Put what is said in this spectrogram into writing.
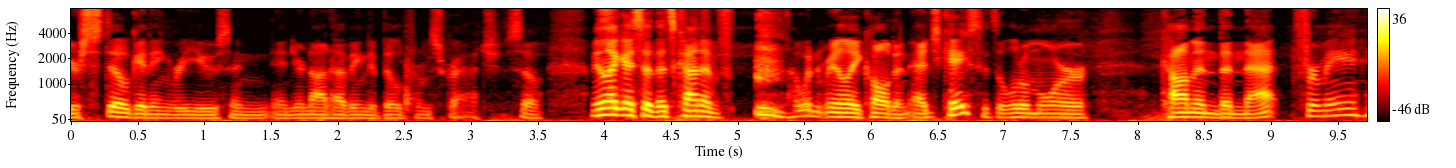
you're still getting reuse and, and you're not having to build from scratch. So I mean, like I said, that's kind of I wouldn't really call it an edge case. It's a little more common than that for me.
